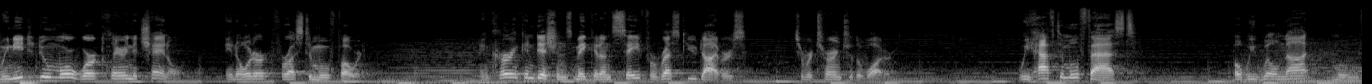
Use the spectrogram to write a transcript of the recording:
We need to do more work clearing the channel in order for us to move forward. And current conditions make it unsafe for rescue divers to return to the water. We have to move fast, but we will not move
